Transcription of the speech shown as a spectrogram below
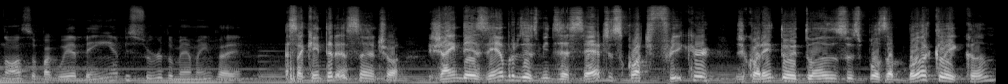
Nossa, o bagulho é bem absurdo mesmo, hein, velho. Essa aqui é interessante, ó. Já em dezembro de 2017, Scott Freaker, de 48 anos, e sua esposa Buckley Kahn,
